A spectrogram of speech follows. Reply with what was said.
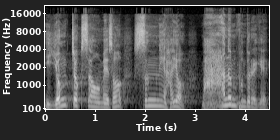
이 영적 싸움에서 승리하여 많은 분들에게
